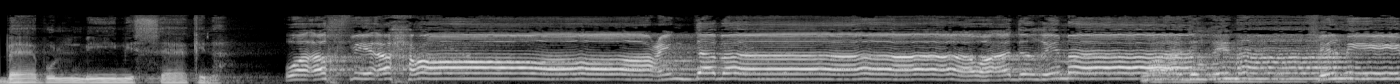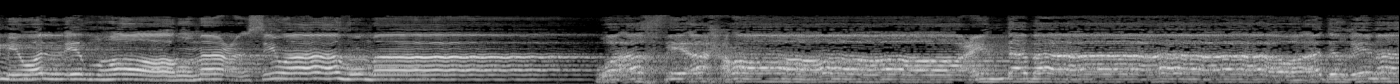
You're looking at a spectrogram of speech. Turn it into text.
باب الميم الساكنة. وأخف أحرى عندبا وأدغما. وأدغما. في الميم والإظهار مع سواهما. وأخف أحرى عندبا وأدغما.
